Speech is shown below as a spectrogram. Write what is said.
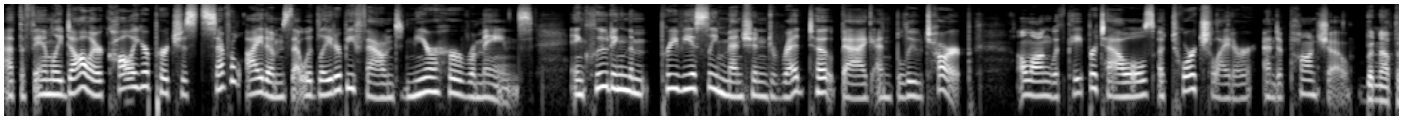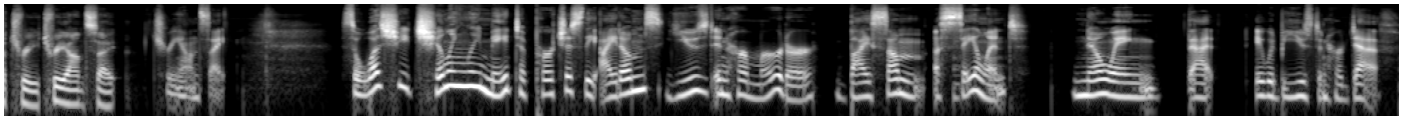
At the Family Dollar, Collier purchased several items that would later be found near her remains, including the previously mentioned red tote bag and blue tarp, along with paper towels, a torch lighter, and a poncho. But not the tree. Tree on site. Tree on site. So, was she chillingly made to purchase the items used in her murder by some assailant, knowing that it would be used in her death?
